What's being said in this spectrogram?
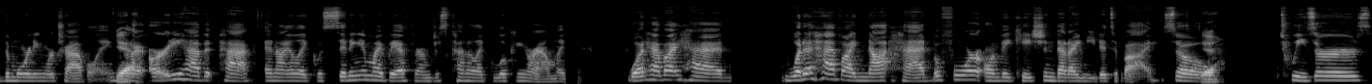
the morning we're traveling. Yeah. But I already have it packed and I like was sitting in my bathroom just kind of like looking around like what have I had what have I not had before on vacation that I needed to buy? So Yeah. tweezers,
